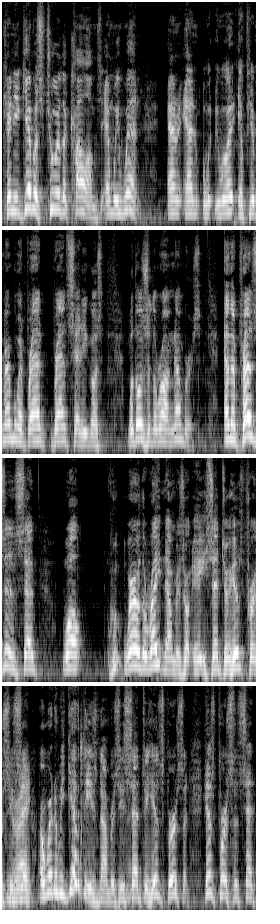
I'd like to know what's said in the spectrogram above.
Can you give us two of the columns?" And we win. And and if you remember what Brad Brad said, he goes, "Well, those are the wrong numbers." And the president said, "Well, who, where are the right numbers?" Or he said to his person, You're said, right. "Or where do we get these numbers?" He said to his person. His person said,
